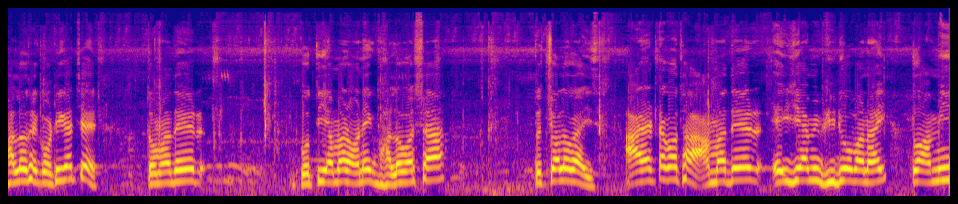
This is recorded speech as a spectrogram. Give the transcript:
ভালো থেকো, ঠিক আছে? তোমাদের প্রতি আমার অনেক ভালোবাসা। তো চলো গাইজ আর একটা কথা, আমাদের এই যে আমি ভিডিও বানাই, তো আমি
